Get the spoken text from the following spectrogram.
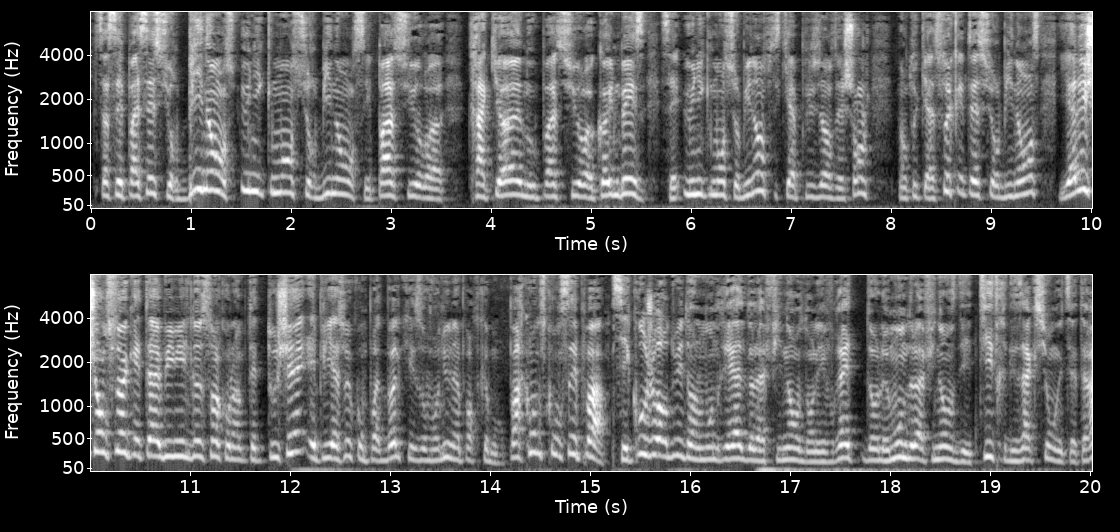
ça s'est passé sur Binance, uniquement sur Binance, et pas sur euh, Kraken ou pas sur euh, Coinbase. C'est uniquement sur Binance puisqu'il y a plusieurs échanges. Mais en tout cas, ceux qui étaient sur Binance, il y a les chanceux qui étaient à 8200 qu'on a peut-être touché, et puis il y a ceux qui n'ont pas de bol qui les ont vendus n'importe comment. Par contre, ce qu'on sait pas, c'est qu'aujourd'hui, dans le monde réel de la finance, dans les vrais, dans le monde de la finance, des titres, des actions, etc.,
